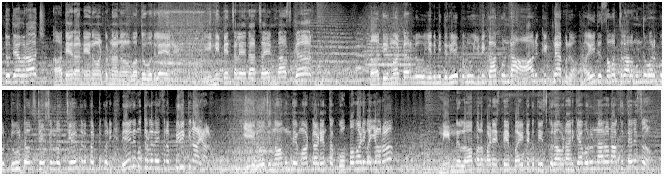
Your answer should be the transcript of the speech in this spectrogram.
వద్దు దేవరాజ్. అదేరా నేను అంటున్నాను వద్దు వదిలేయని. వినిపించలేదా చైన్ భాస్కర్? పది మర్డర్లు ఎనిమిది రేపులు ఇవి కాకుండా ఆరు కిడ్నాప్లు. ఐదు సంవత్సరాల ముందు వరకు టూ టౌన్ స్టేషన్లో చేతులు కట్టుకుని వేలిముద్రలు వేసిన పిరికి నాయాలు. ఈ రోజు నా ముందే మాట్లాడేంత గొప్పవాడివయ్యారో నిన్ను లోపల పడేస్తే బయటకు తీసుకురావడానికి ఎవరున్నారో నాకు తెలుసు.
